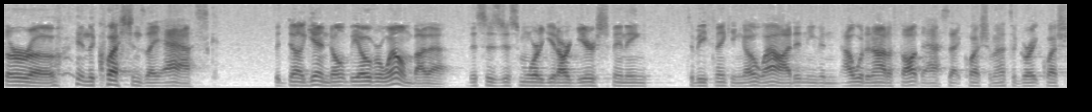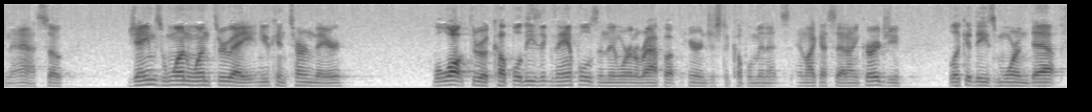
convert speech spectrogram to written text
thorough in the questions they ask. But again, don't be overwhelmed by that. This is just more to get our gears spinning, to be thinking, oh, wow, I didn't even, I would have not have thought to ask that question. That's a great question to ask. So James 1, 1 through 8, and you can turn there. We'll walk through a couple of these examples, and then we're going to wrap up here in just a couple minutes. And like I said, I encourage you, look at these more in depth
